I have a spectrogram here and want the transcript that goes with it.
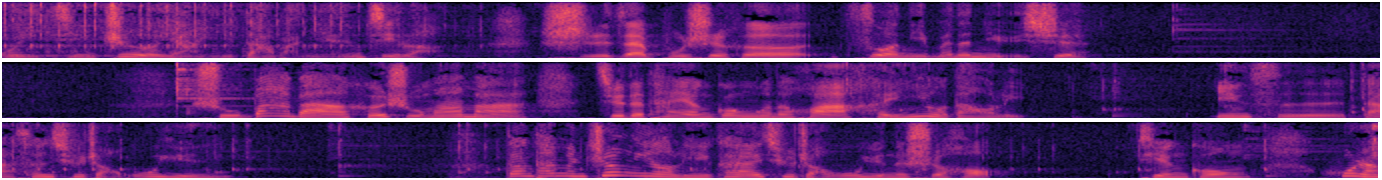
我已经这样一大把年纪了，实在不适合做你们的女婿。鼠爸爸和鼠妈妈觉得太阳公公的话很有道理，因此打算去找乌云。当他们正要离开去找乌云的时候，天空忽然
